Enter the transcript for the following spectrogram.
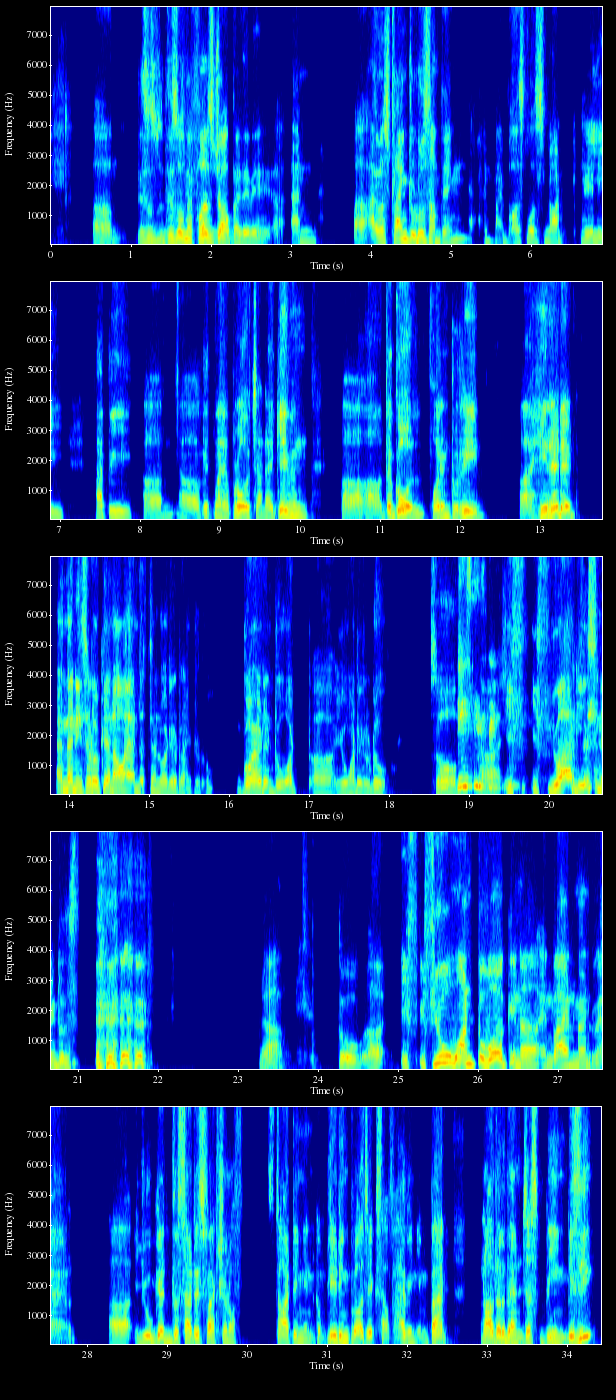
um, this is this was my first job, by the way, and I was trying to do something, and my boss was not really happy um, with my approach, and I gave him the goal for him to read. he read it, and then he said, "Okay, now I understand what you're trying to do." go ahead and do what uh, you wanted to do. So uh, if if you are listening to this, yeah. So uh, if if you want to work in an environment where uh, you get the satisfaction of starting and completing projects, of having impact rather than just being busy,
